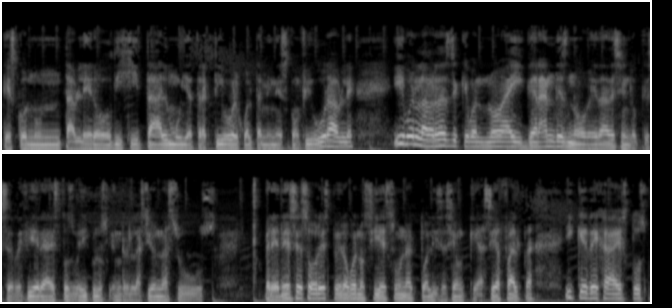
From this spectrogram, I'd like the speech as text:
que es con un tablero digital muy atractivo, el cual también es configurable. Y bueno, la verdad es de que bueno, no hay grandes novedades en lo que se refiere a estos vehículos en relación a sus predecesores, pero bueno, sí es una actualización que hacía falta y que deja a estos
